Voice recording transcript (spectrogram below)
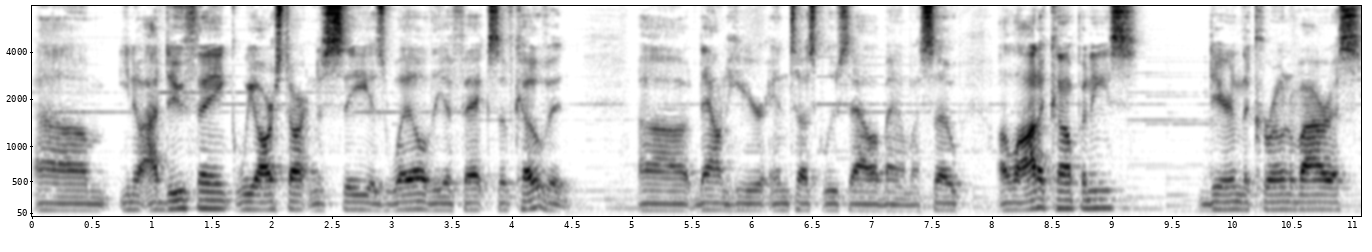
Um, you know, I do think we are starting to see as well the effects of COVID uh, down here in Tuscaloosa, Alabama. So a lot of companies during the coronavirus,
